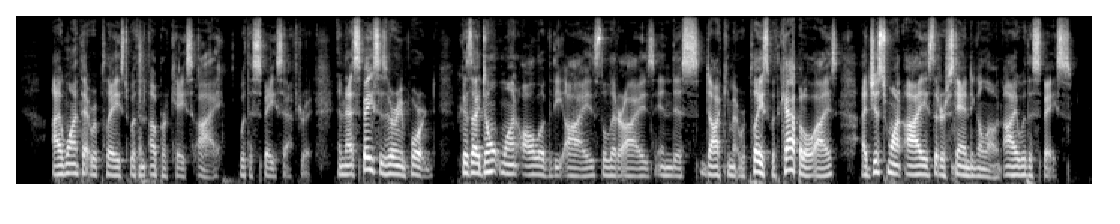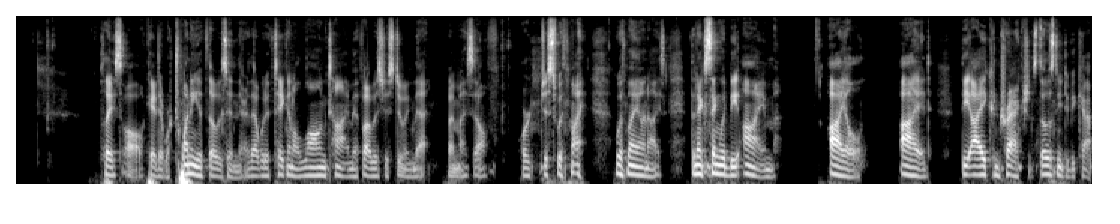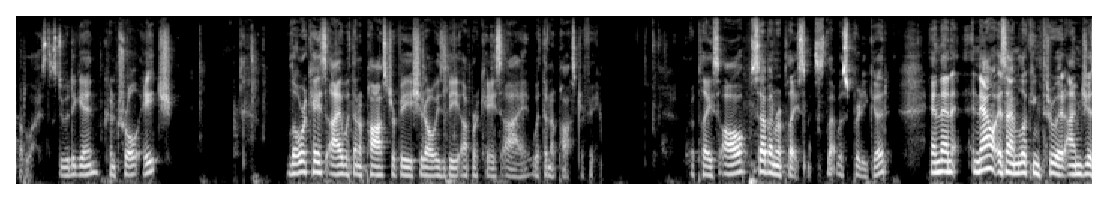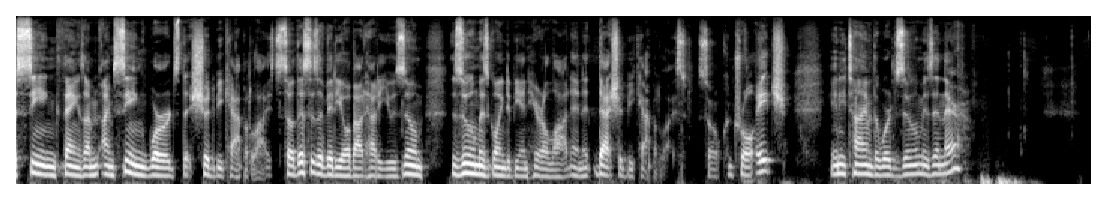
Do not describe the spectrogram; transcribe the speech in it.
I want that replaced with an uppercase I with a space after it. And that space is very important because I don't want all of the I's, the letter I's in this document replaced with capital I's. I just want I's that are standing alone, I with a space. Replace all. Okay, there were 20 of those in there. That would have taken a long time if I was just doing that by myself or just with my with my own eyes. The next thing would be I'm, I'll, I'd. The I contractions, those need to be capitalized. Let's do it again. Control H, Lowercase i with an apostrophe should always be uppercase i with an apostrophe. Replace all, seven replacements. That was pretty good. And then now as I'm looking through it, I'm just seeing things. I'm, I'm seeing words that should be capitalized. So this is a video about how to use Zoom. Zoom is going to be in here a lot and it, that should be capitalized. So Control H, anytime the word Zoom is in there,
